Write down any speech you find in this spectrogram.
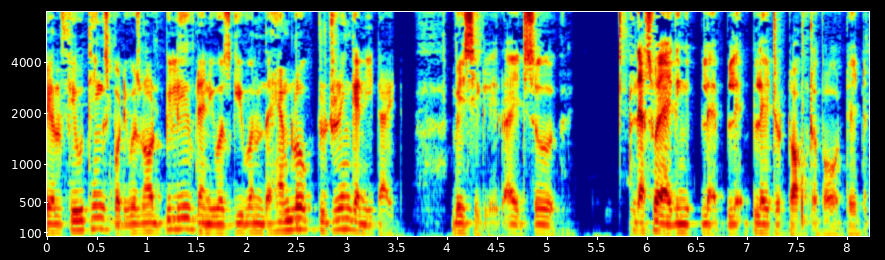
tell few things but he was not believed and he was given the hemlock to drink and he died basically right? So that's why i think plato talked about it.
